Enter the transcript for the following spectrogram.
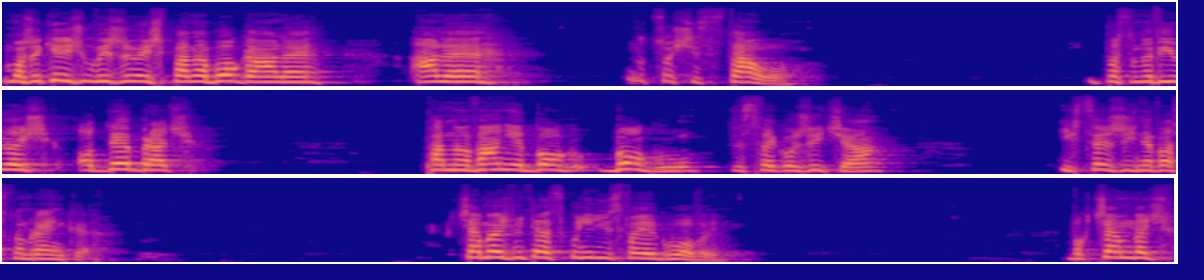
Może kiedyś uwierzyłeś w Pana Boga, ale, ale no coś się stało. Postanowiłeś odebrać panowanie Bogu, Bogu ze swojego życia i chcesz żyć na własną rękę. Chciałbym, abyśmy teraz skłonili swoje głowy. Bo chciałem dać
